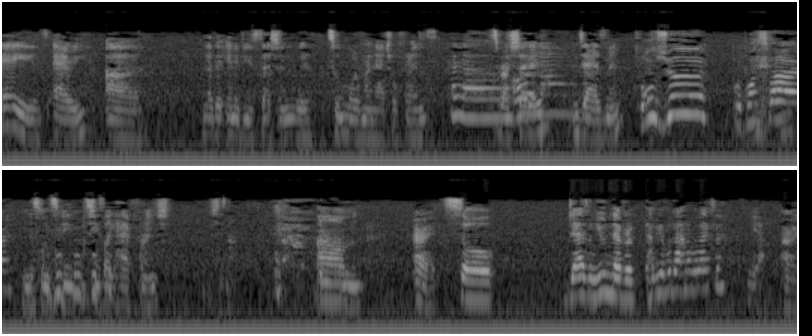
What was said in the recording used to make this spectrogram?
Hey, it's Ari. Uh, another interview session with two more of my natural friends. Hello. It's Rashida and Jasmine. Bonjour. Or bonsoir. And this one speaks, she's like half French. She's not. Um, alright, so, Jasmine, you never, have you ever gotten a relaxer? Yeah. Alright,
